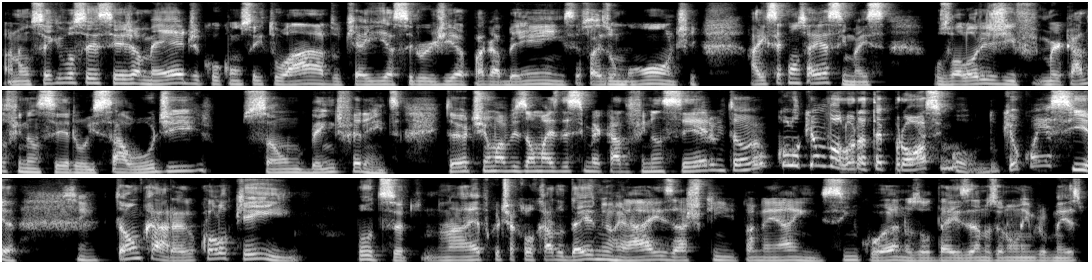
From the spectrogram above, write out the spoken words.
A não ser que você seja médico conceituado, que aí a cirurgia paga bem, você faz um monte. Aí você consegue assim, mas os valores de mercado financeiro e saúde são bem diferentes. Então eu tinha uma visão mais desse mercado financeiro, então eu coloquei um valor até próximo do que eu conhecia. Sim. Então, cara, eu coloquei. Putz, eu- na época eu tinha colocado 10 mil reais, acho que pra ganhar em 5 anos ou 10 anos, eu não lembro mesmo,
